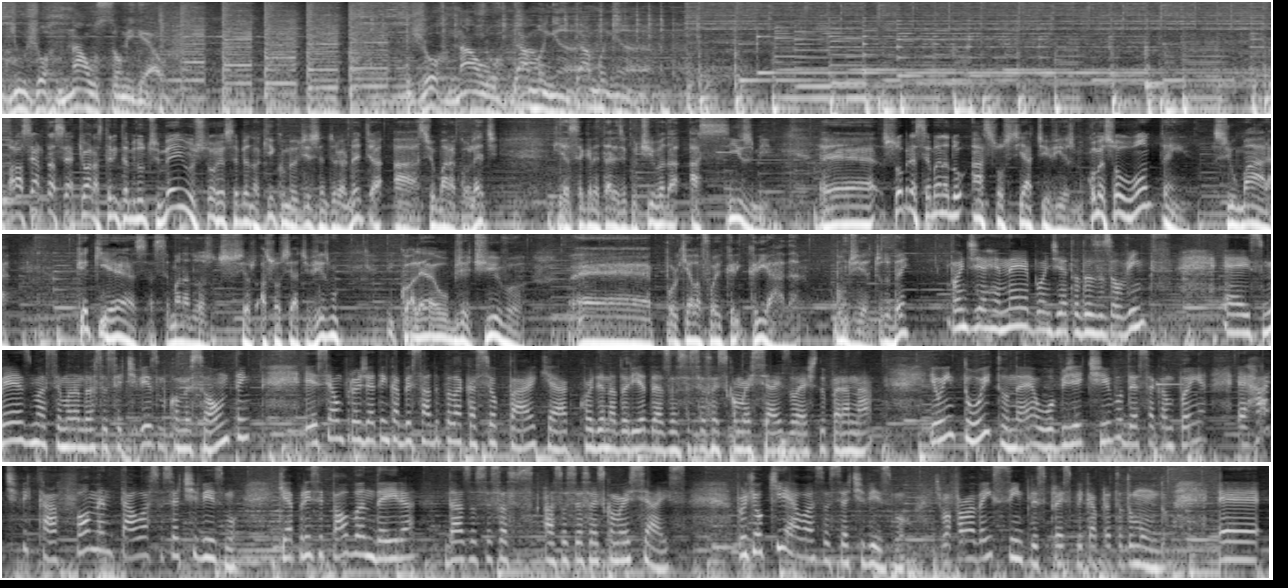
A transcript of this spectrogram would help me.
Rádio Jornal São Miguel. Jornal da Manhã. Da Manhã. Hora certa, 7 horas 30 minutos e meio. Estou recebendo aqui, como eu disse anteriormente, a, a Silmara Colette, que é secretária executiva da ACISME, é, sobre a semana do associativismo. Começou ontem, Silmara. O que, que é essa semana do associativismo e qual é o objetivo? É, porque ela foi cri, criada. Bom dia, tudo bem? Bom dia, Renê. Bom dia a todos os ouvintes. É isso mesmo, a Semana do Associativismo começou ontem. Esse é um projeto encabeçado pela Cassiopar, que é a coordenadoria das associações comerciais do oeste do Paraná. E o intuito, né, o objetivo dessa campanha é ratificar, fomentar o associativismo, que é a principal bandeira das associações comerciais. Porque o que é o associativismo? De uma forma bem simples para explicar para todo mundo. É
